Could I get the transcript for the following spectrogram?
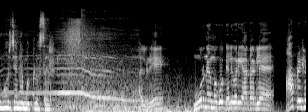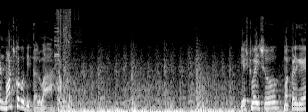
ಮೂರು ಜನ ಮಕ್ಕಳು ಸರ್. ಅಲ್ರಿ? ಮೂರನೇ ಮಗು ಡೆಲಿವರಿ ಆದಾಗ್ಲೇ ಆಪರೇಷನ್ ಮಾಡಿಸ್ಕೋಬೋದಿತ್ತಲ್ವಾ? ಎಷ್ಟು ವಯಸ್ಸು ಮಕ್ಕಳಿಗೆ?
